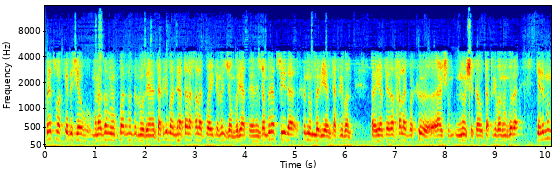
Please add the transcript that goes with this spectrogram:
په هیڅ وخت کې د یو منظم حکومت نه درلود یعنی تقریبا زیاتره خلک وایي کنه جمهوریت یعنی جمهوریت سي د خنوم لري یعنی تقریبا یو تعداد خلک به عايش نو شکاو تقریبا وګوره یعنی موږ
